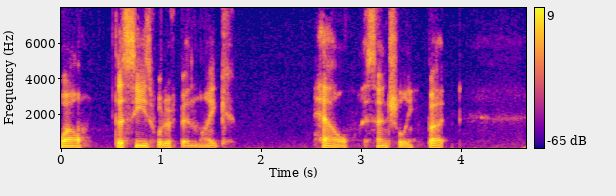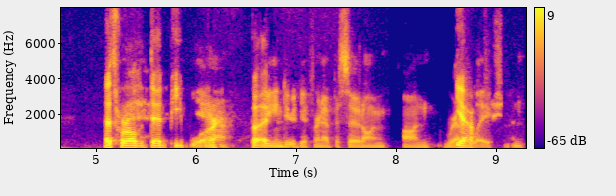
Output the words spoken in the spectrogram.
well, the seas would have been like hell essentially, but that's where all the dead people yeah, are. But we can do a different episode on on Revelation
